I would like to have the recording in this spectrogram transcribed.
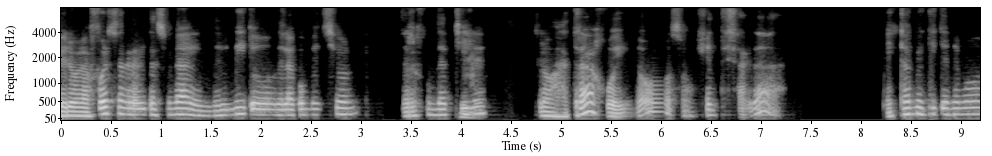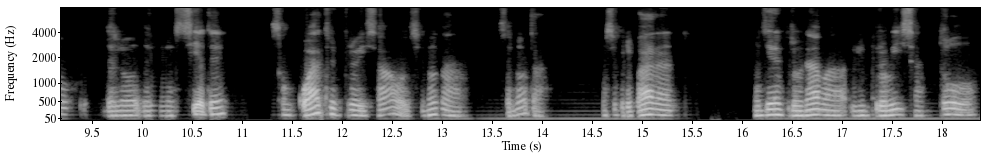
Pero la fuerza gravitacional del mito de la convención de refundar Chile los atrajo y no, son gente sagrada. En cambio, aquí tenemos de, lo, de los siete, son cuatro improvisados, se nota se nota. No se preparan, no tienen programa, lo improvisan todo.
